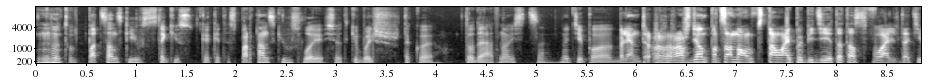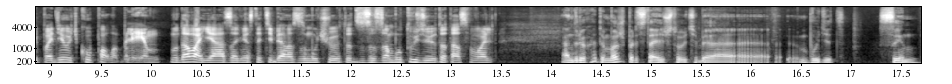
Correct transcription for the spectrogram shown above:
Ну, тут пацанские, такие, как это, спартанские условия все-таки больше такое туда относится. Ну, типа, блин, ты рожден пацаном, вставай, победи этот асфальт. А типа, девочка упала, блин, ну давай я за место тебя замучу этот, замутузю этот асфальт. Андрюха, ты можешь представить, что у тебя э, будет сын,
